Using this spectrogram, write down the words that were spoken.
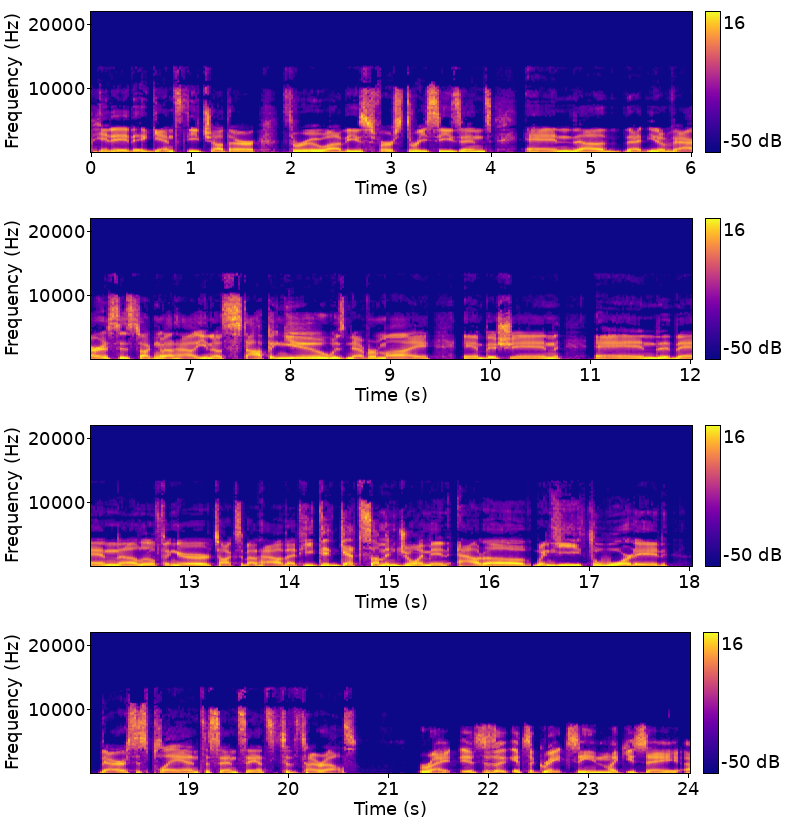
pitted against each other through uh, these first three seasons, and uh, that you know Varys is talking about how you know stopping you was never my ambition, and then uh, Littlefinger talks about how that he did get some enjoyment out of when he thwarted. Varys' plan to send Sansa to the Tyrells. Right. This is a it's a great scene, like you say. Uh,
